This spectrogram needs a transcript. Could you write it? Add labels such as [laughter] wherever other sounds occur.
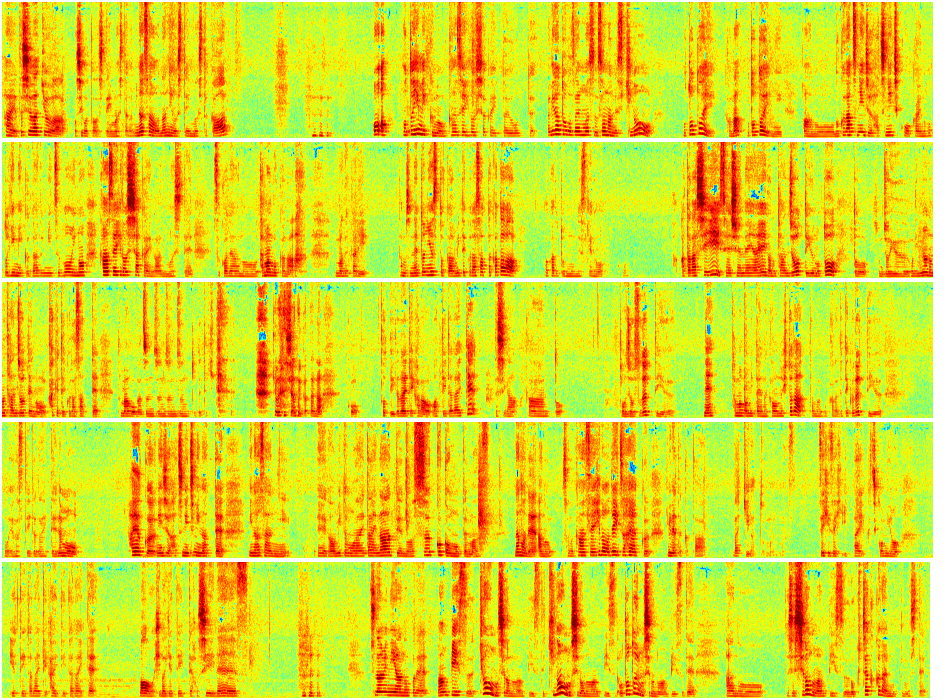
はい私は今日はお仕事をしていましたが皆さんは何をしていましたか？[laughs] おあフォトギミックの完成披露試写会行ったよって。ありがとうございます。そうなんです。昨日一昨日かな？一昨日にあの6月28日公開の「ホットギミックガールミーツボーイ」の完成披露試写会がありましてそこであの卵から生まれたり多分そのネットニュースとか見てくださった方はわかると思うんですけど新しい青春恋愛映画の誕生っていうのとあとその女優堀美央奈の誕生っていうのをかけてくださって卵がズンズンズンズンと出てきて [laughs] 共演者の方がこう取っていただいて殻を割っていただいて私がガーンと登場するっていうね卵みたいな顔の人が卵から出てくるっていうのをやらせていただいてでも早く28日になって皆さんに映画を見てもらいたいなっていうのはすっごく思ってます。なのであのその完成披露でいち早く見れた方ラッキーだと思います。ぜひぜひいっぱい口コミを言っていただいて書いていただいて輪を広げていってほしいです。ちなみにあのこれワンピース今日も白のワンピースで昨日も白のワンピースで一昨日も白のワンピースであの私白のワンピース6着くらい持ってまして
